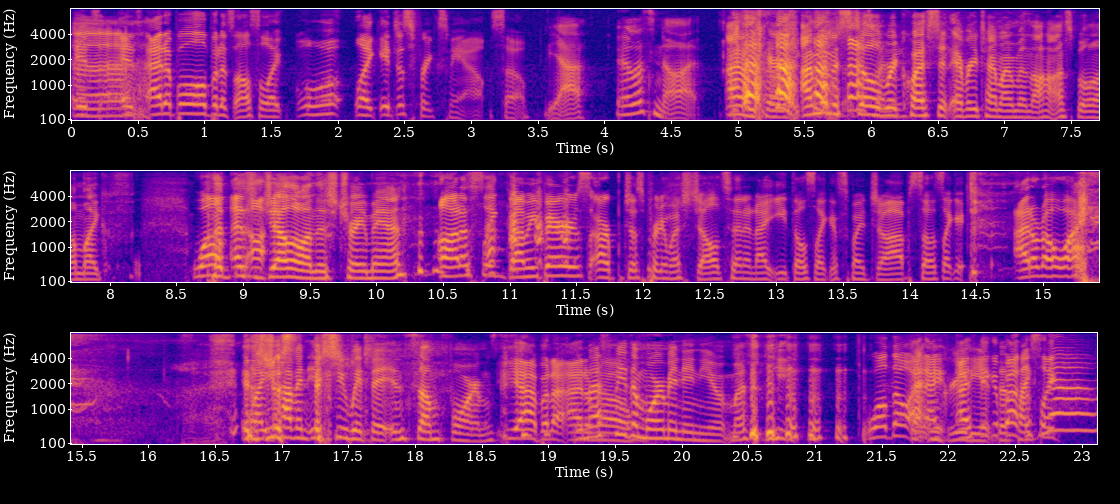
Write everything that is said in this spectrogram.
it's Ugh. it's edible, but it's also like, ugh, like it just freaks me out. So, Yeah. Yeah. Let's not. I don't care. I'm gonna still request it every time I'm in the hospital. I'm like, "F- well, put and, this uh, Jello on this tray, man. honestly, gummy bears are just pretty much gelatin, and I eat those like it's my job. So it's like, I don't know why. It's Why you have an issue with it in some forms. yeah, but I, I it don't know. must be the Mormon in you. It must be well, no, and I, I think that's about like, this like no.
